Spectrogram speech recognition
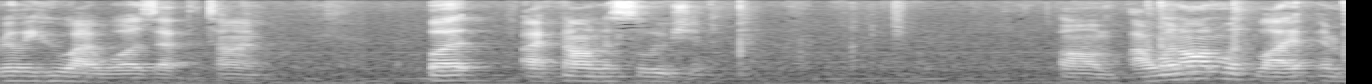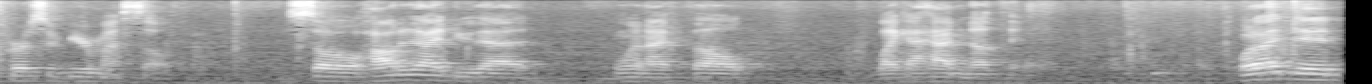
really who I was at the time but I found a solution. Um, I went on with life and persevered myself. So how did I do that when I felt like I had nothing? What I did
